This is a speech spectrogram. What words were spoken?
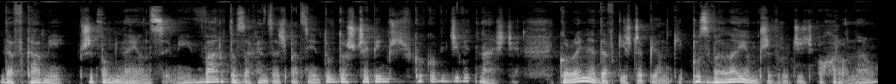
dawkami przypominającymi, warto zachęcać pacjentów do szczepień przeciwko COVID-19. Kolejne dawki szczepionki pozwalają przywrócić ochronę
